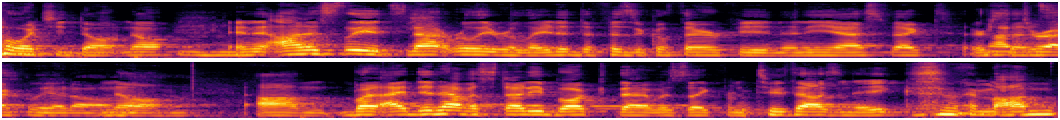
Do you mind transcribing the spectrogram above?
know what you don't know. Mm-hmm. And honestly, it's not really related to physical therapy in any aspect or Not sense. directly at all. No. Um, but I did have a study book that was like from 2008 because my mom,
